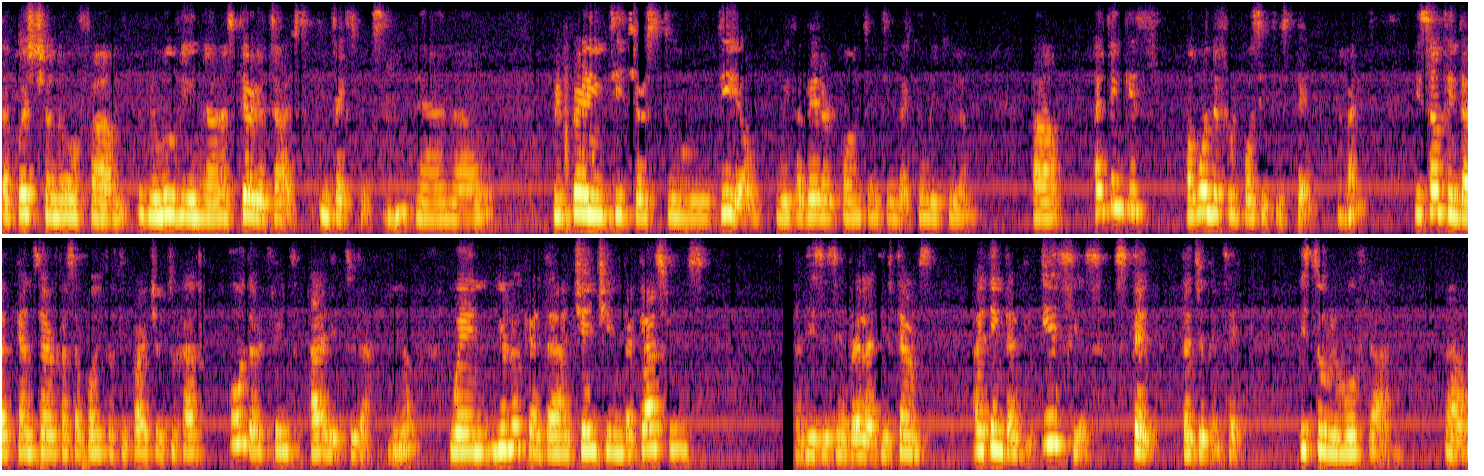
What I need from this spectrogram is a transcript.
the question of um, removing uh, stereotypes in textbooks Mhm. and uh, preparing teachers to deal with a better content in the curriculum. Uh, I think it's a wonderful positive step, right? It's something that can serve as a point of departure to have other things added to that, you know? When you look at the change in the classrooms, and this is in relative terms, I think that the easiest step that you can take is to remove the uh,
